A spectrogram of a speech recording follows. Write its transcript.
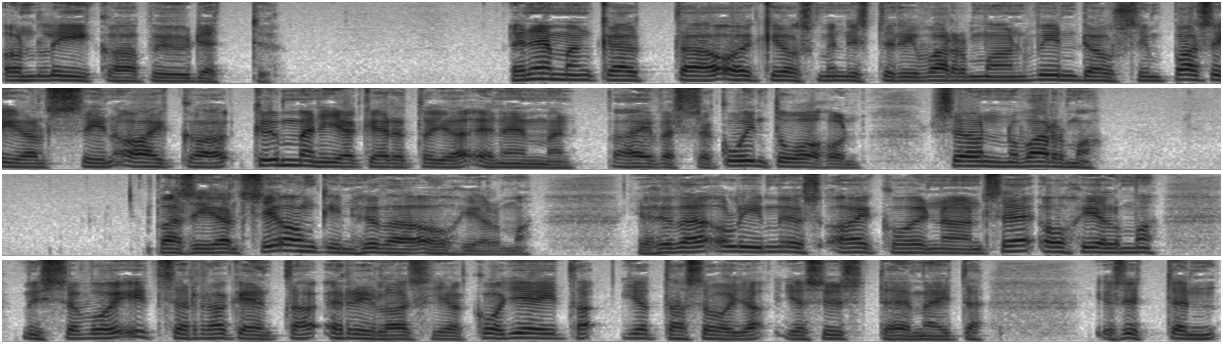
on liikaa pyydetty. Enemmän käyttää oikeusministeri varmaan Windowsin pasianssiin aikaa kymmeniä kertoja enemmän päivässä kuin tuohon. Se on varma. Pasianssi onkin hyvä ohjelma. Ja hyvä oli myös aikoinaan se ohjelma, missä voi itse rakentaa erilaisia kojeita ja tasoja ja systeemeitä, ja sitten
